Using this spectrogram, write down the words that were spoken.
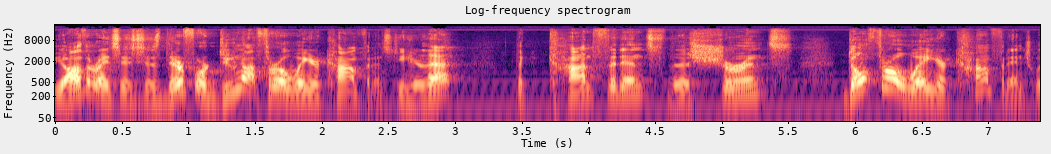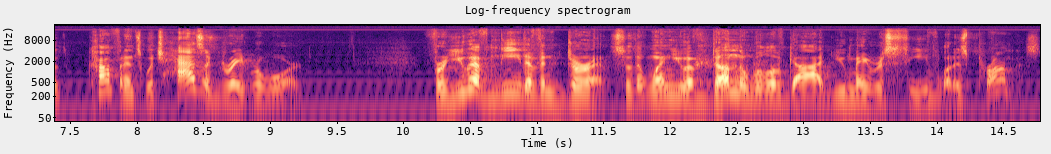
the author writes this, he says, Therefore, do not throw away your confidence. Do you hear that? The confidence, the assurance. Don't throw away your confidence, with confidence which has a great reward. For you have need of endurance, so that when you have done the will of God, you may receive what is promised.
